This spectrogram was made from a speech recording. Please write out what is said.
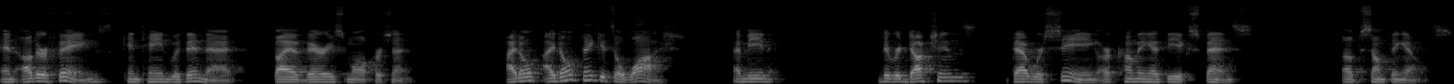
and other things contained within that by a very small percent. I don't I don't think it's a wash. I mean, the reductions that we're seeing are coming at the expense of something else.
